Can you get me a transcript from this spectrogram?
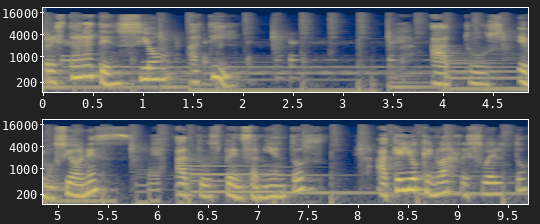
prestar atención a ti, a tus emociones, a tus pensamientos, aquello que no has resuelto,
